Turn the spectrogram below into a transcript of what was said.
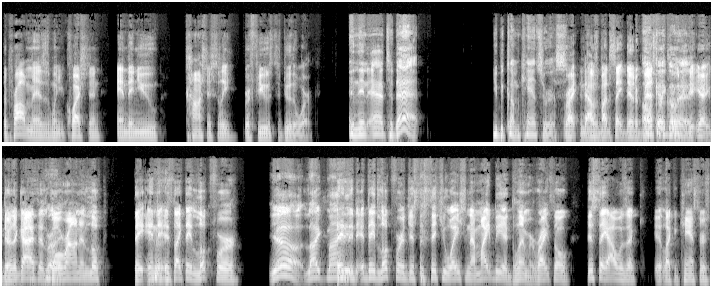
The problem is, is when you question and then you consciously refuse to do the work, and then add to that, you become cancerous. right? And I was about to say they're the best Okay, go recruiters. ahead. Yeah, they're the guys that go around and look. They and it's like they look for Yeah, like they, minded. they, they look for just a situation that might be a glimmer, right? So just say I was a eh, like a cancerous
